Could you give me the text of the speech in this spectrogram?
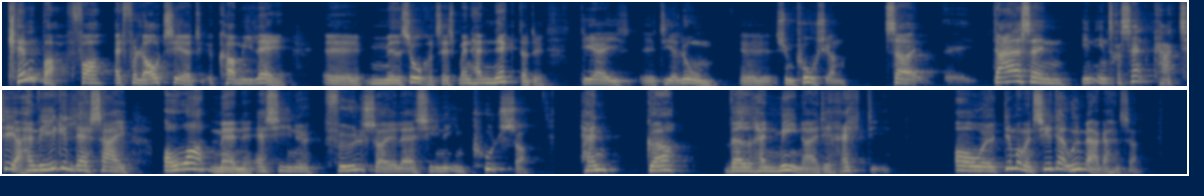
kæmper for at få lov til at komme i lag øh, med Sokrates, men han nægter det. Det er i øh, dialogen øh, symposion. Så øh, der er altså en, en interessant karakter. Han vil ikke lade sig overmande af sine følelser eller af sine impulser. Han gør, hvad han mener er det rigtige. Og øh, det må man sige, der udmærker han sig.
